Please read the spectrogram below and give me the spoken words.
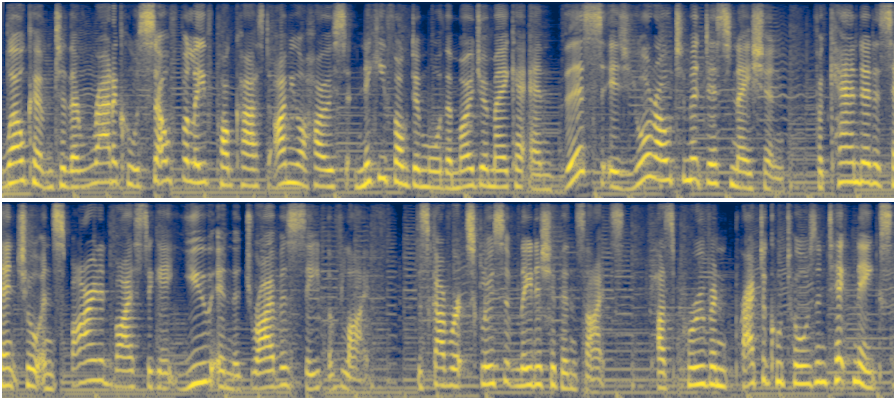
Welcome to the Radical Self Belief Podcast. I'm your host, Nikki Fogden Moore, the Mojo Maker, and this is your ultimate destination for candid, essential, inspiring advice to get you in the driver's seat of life. Discover exclusive leadership insights, plus proven practical tools and techniques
